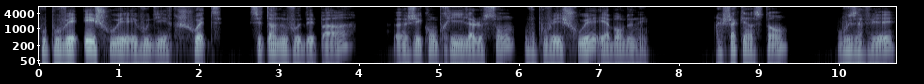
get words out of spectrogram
Vous pouvez échouer et vous dire chouette, c'est un nouveau départ, euh, j'ai compris la leçon, vous pouvez échouer et abandonner à chaque instant, vous avez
